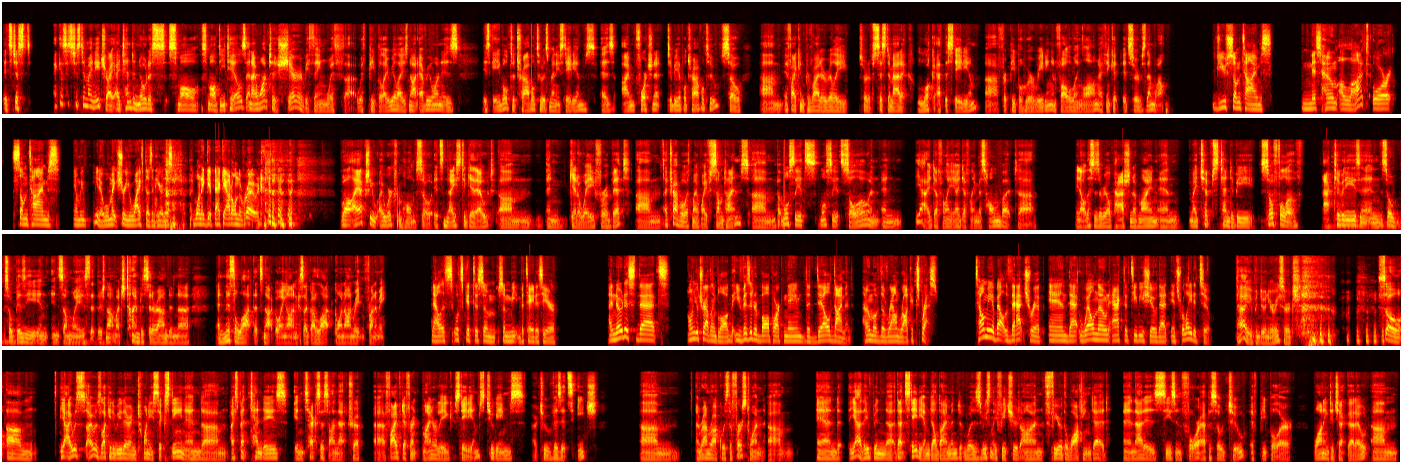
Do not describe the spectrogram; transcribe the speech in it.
it's just I guess it's just in my nature. I, I, tend to notice small small details, and I want to share everything with uh, with people. I realize not everyone is is able to travel to as many stadiums as I'm fortunate to be able to travel to. So, um, if I can provide a really sort of systematic look at the stadium uh, for people who are reading and following along, I think it it serves them well. Do you sometimes miss home a lot, or sometimes and we, you know, we'll make sure your wife doesn't hear this, want to get back out on the road. well, I actually I work from home, so it's nice to get out um, and get away for a bit. Um, I travel with my wife sometimes, um, but mostly it's mostly it's solo, and and yeah, I definitely I definitely miss home, but uh, you know, this is a real passion of mine, and my tips tend to be so full of activities and, and, so so busy in in some ways that there's not much time to sit around and uh, and miss a lot that's not going on because I've got a lot going on right in front of me. Now let's let's get to some some meat and potatoes here. I noticed that on your traveling blog that you visited a ballpark named the Dell Diamond, home of the Round Rock Express. Tell me about that trip and that well-known active TV show that it's related to. Ah, you've been doing your research. so um, yeah, I was I was lucky to be there in 2016, and um, I spent 10 days in Texas on that trip. Uh, five different minor league stadiums, two games or two visits each. Um, and Round Rock was the first one. Um, and yeah, they've been uh, that stadium, Dell Diamond, was recently featured on Fear the Walking Dead, and that is season four, episode two. If people are wanting to check that out, um,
